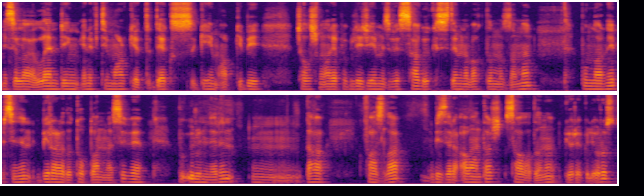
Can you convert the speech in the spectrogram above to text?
mesela lending, NFT market, DEX, game up gibi çalışmalar yapabileceğimiz ve Saga ekosistemine baktığımız zaman bunların hepsinin bir arada toplanması ve bu ürünlerin hmm, daha fazla bizlere avantaj sağladığını görebiliyoruz.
